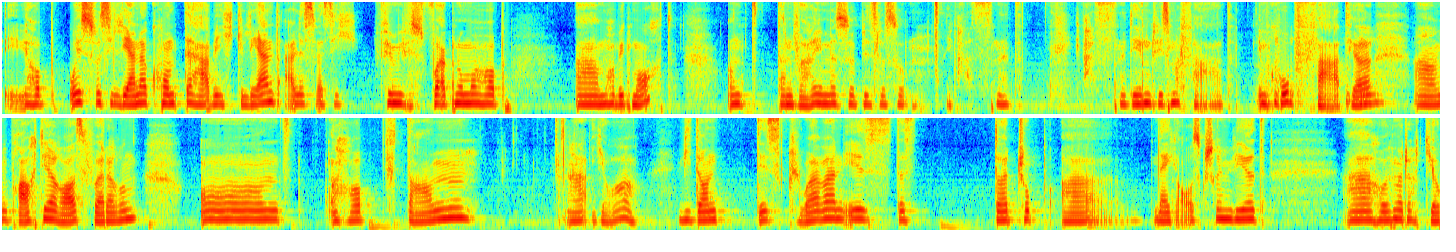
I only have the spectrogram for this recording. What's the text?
ich habe alles, was ich lernen konnte, habe ich gelernt. Alles, was ich für mich vorgenommen habe, ähm, habe ich gemacht. Und dann war ich immer so ein bisschen so, ich weiß nicht, ich weiß nicht, irgendwie ist mir Fahrt. Im Kopf Fahrt, ja. Mhm. Ähm, ich brauche die Herausforderung. Und, habe dann, äh, ja, wie dann das klar geworden ist, dass der Job äh, neu ausgeschrieben wird, äh, habe ich mir gedacht, ja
